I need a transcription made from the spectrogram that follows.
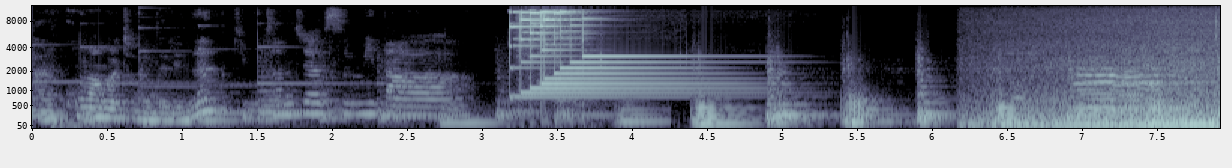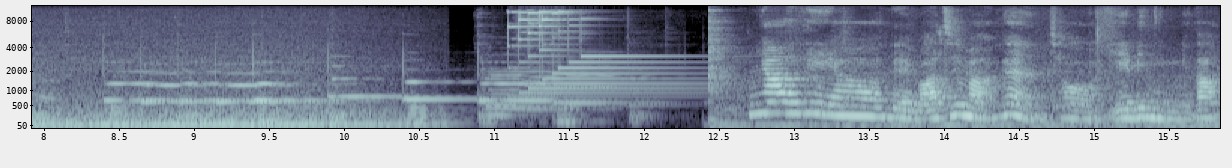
달콤함을 전해드리는 김찬지였습니다. 안녕하세요. 네, 마지막은 저 예린입니다.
